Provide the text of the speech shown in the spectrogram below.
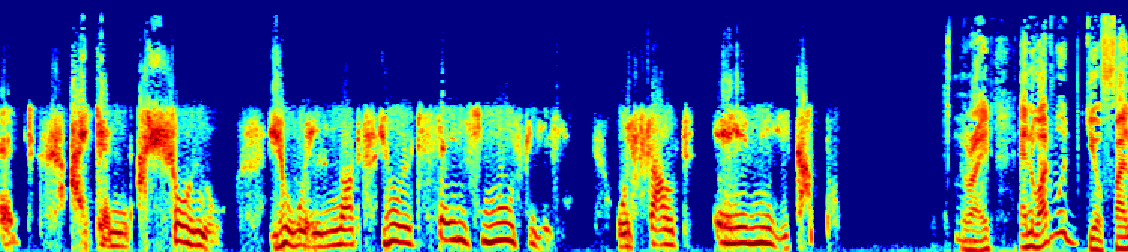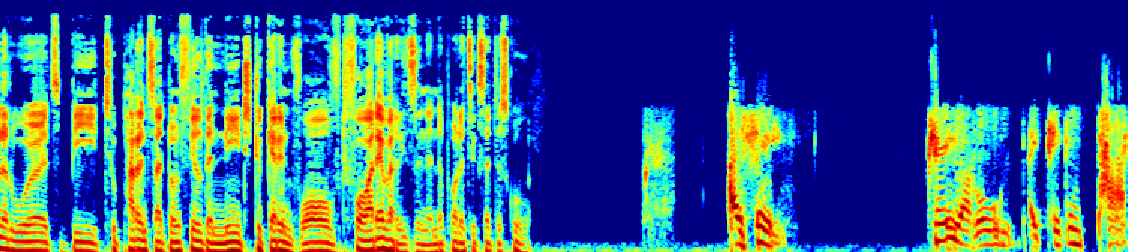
Act, I can assure you, you will not, you will sail smoothly without any hiccup. Right. And what would your final words be to parents that don't feel the need to get involved for whatever reason in the politics at the school? I say, play your role by taking part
